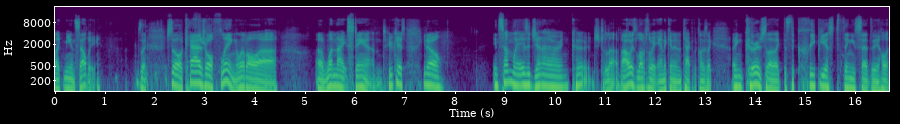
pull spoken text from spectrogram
like me and Selby. It's like just a little casual fling, a little uh, a one night stand. Who cares? You know, in some ways, a Jedi are encouraged to love. I always loved the way Anakin in Attack of the Clones like encouraged to love. Like that's the creepiest thing he said. The whole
